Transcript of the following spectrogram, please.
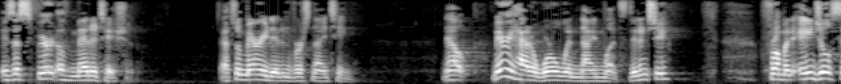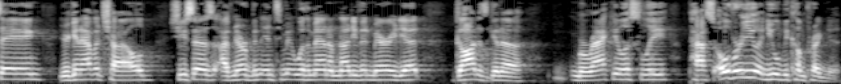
is a spirit of meditation. That's what Mary did in verse 19. Now, Mary had a whirlwind nine months, didn't she? From an angel saying, You're going to have a child. She says, I've never been intimate with a man. I'm not even married yet. God is going to miraculously pass over you and you will become pregnant.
